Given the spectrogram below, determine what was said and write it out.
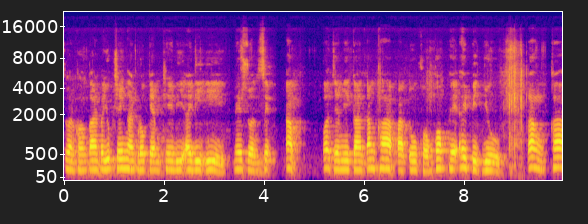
ส่วนของการประยุกต์ใช้งานโปรแกรม KDIDE ในส่วน Setup ก็จะมีการตั้งค่าประตูของคอกแพะให้ปิดอยู่ ตั้งค่า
